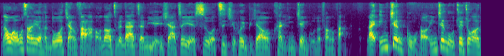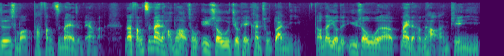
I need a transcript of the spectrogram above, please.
那网络上也有很多讲法啦，哈，那我这边大概整理一下，这也是我自己会比较看银建股的方法。来银建股哈，银建股最重要就是什么？它房子卖的怎么样嘛？那房子卖的好不好？从预售屋就可以看出端倪。然后那有的预售屋呢卖的很好，很便宜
